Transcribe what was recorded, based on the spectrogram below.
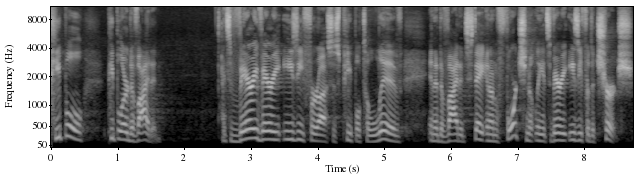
people, people are divided. It's very, very easy for us as people to live in a divided state. And unfortunately, it's very easy for the church,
